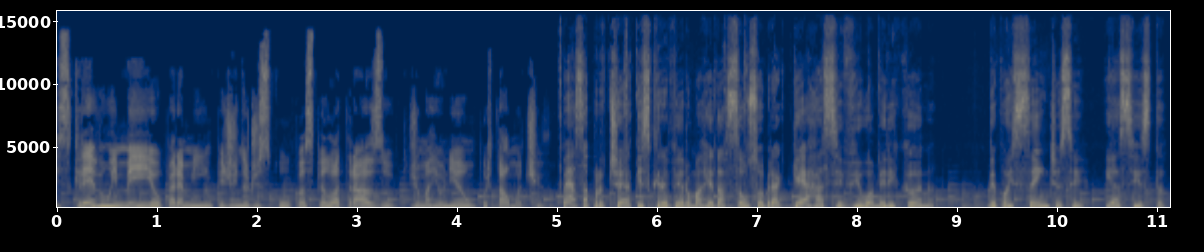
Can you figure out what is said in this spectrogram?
escreva um e-mail para mim pedindo desculpas pelo atraso de uma reunião por tal motivo. Peça para o chat escrever uma redação sobre a Guerra Civil Americana. Depois sente-se e assista.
